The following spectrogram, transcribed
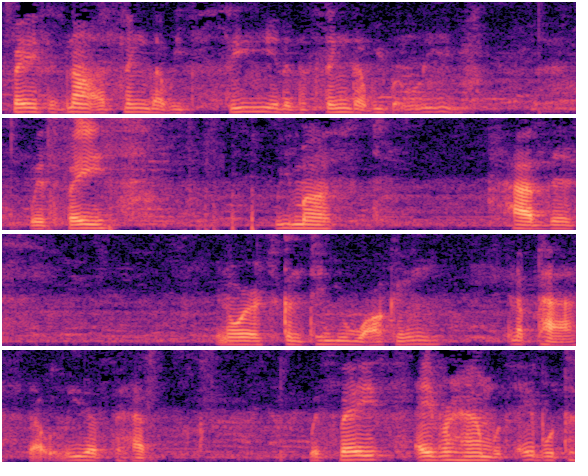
Faith is not a thing that we see, it is a thing that we believe. With faith, we must have this in order to continue walking in a path that will lead us to heaven. With faith, Abraham was able to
